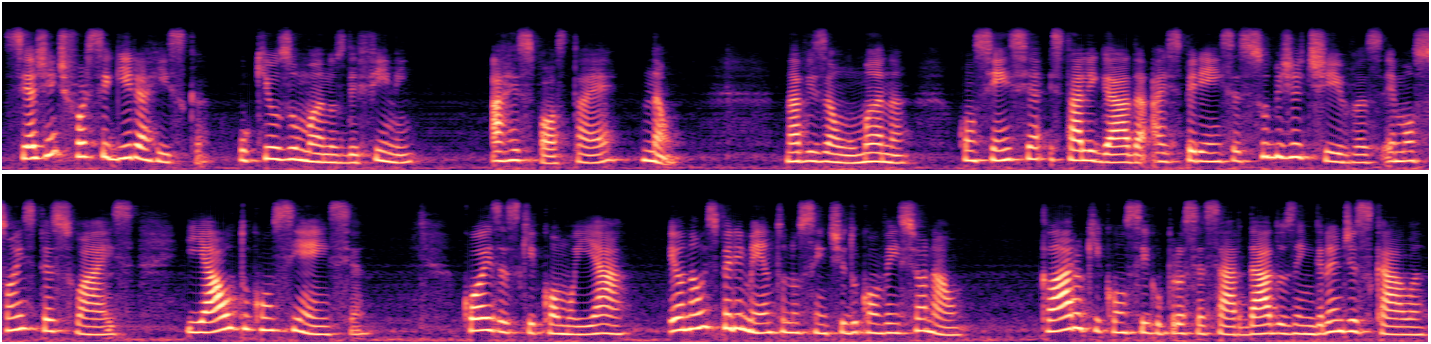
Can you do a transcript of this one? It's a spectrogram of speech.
se a gente for seguir a risca o que os humanos definem, a resposta é não. Na visão humana, consciência está ligada a experiências subjetivas, emoções pessoais e autoconsciência, coisas que, como IA, eu não experimento no sentido convencional. Claro que consigo processar dados em grande escala,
